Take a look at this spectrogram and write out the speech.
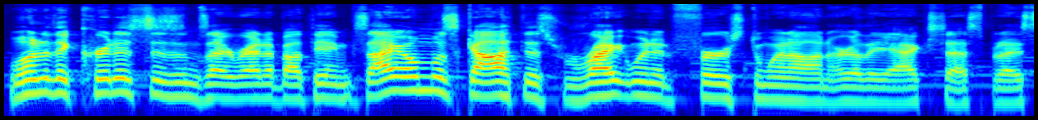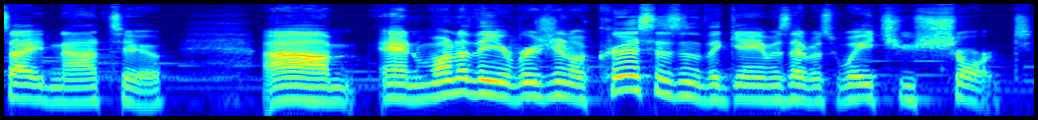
one of the criticisms I read about the game because I almost got this right when it first went on early access, but I decided not to. Um, and one of the original criticisms of the game is that it was way too short.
